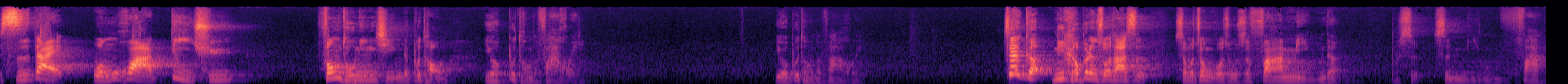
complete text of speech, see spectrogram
时代。文化地区、风土民情的不同，有不同的发挥，有不同的发挥。这个你可不能说它是什么中国祖师发明的，不是，是明发。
